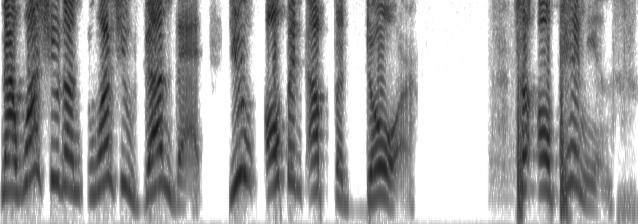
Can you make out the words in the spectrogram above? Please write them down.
now once you done once you've done that you opened up the door to opinions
